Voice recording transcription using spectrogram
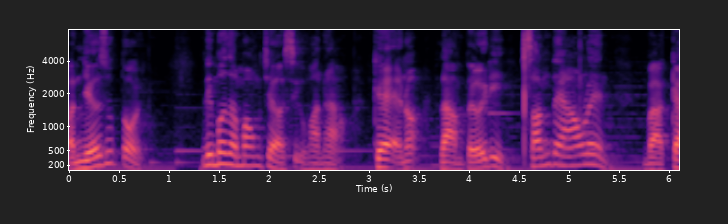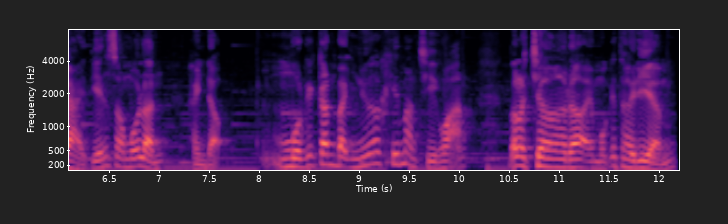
bạn nhớ giúp tôi. Đừng bao giờ mong chờ sự hoàn hảo kệ nó làm tới đi sắn tay áo lên và cải tiến sau mỗi lần hành động. Một cái căn bệnh nữa khiến bạn trì hoãn đó là chờ đợi một cái thời điểm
